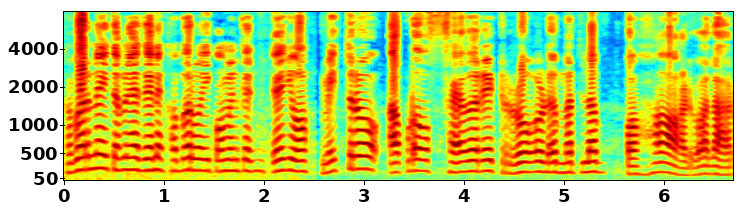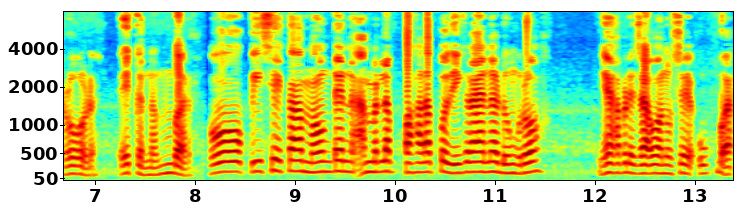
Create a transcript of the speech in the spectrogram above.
ખબર નહીં, તમને જેને ખબર હોય કોમેન્ટ કરીને કહેજો મિત્રો, આપણો ફેવરેટ રોડ મતલબ પહાડ વાલા રોડ એક નંબર. ઓ પીસે કા માઉન્ટેન મતલબ પહાડ આપકો દીખ રહા ના ડુંગરો? ત્યાં આપણે જવાનું છે ઉપર.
